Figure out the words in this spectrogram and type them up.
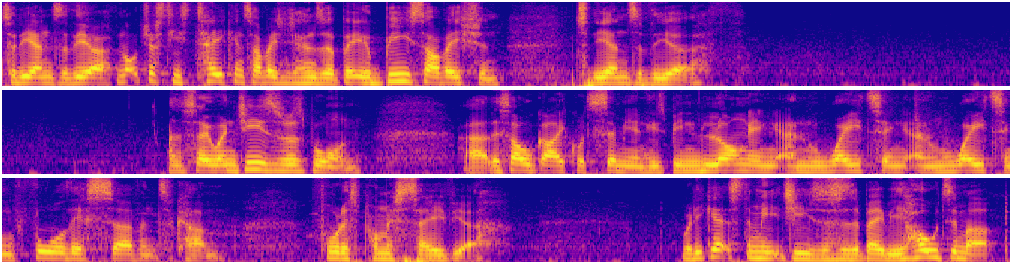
to the ends of the earth. Not just he's taken salvation to the ends of the earth, but he'll be salvation to the ends of the earth. And so when Jesus was born, uh, this old guy called Simeon who's been longing and waiting and waiting for this servant to come, for this promised Saviour. When he gets to meet Jesus as a baby, he holds him up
